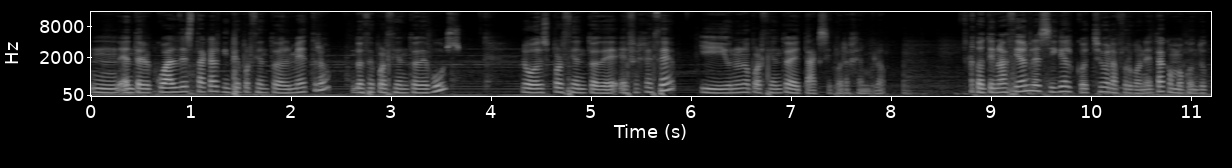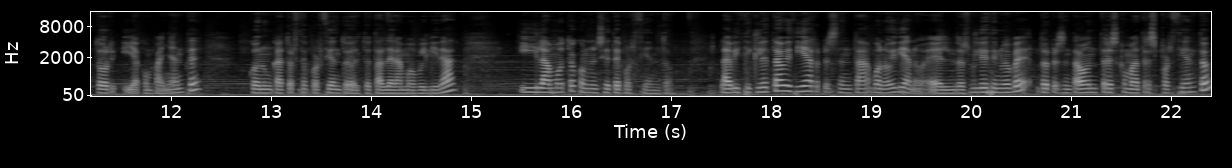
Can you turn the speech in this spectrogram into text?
mm, entre el cual destaca el 15% del metro, 12% de bus, luego 2% de FGC y un 1% de taxi, por ejemplo. A continuación le sigue el coche o la furgoneta como conductor y acompañante, con un 14% del total de la movilidad, y la moto con un 7%. La bicicleta hoy día representa, bueno, hoy día no, el 2019 representaba un 3,3%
